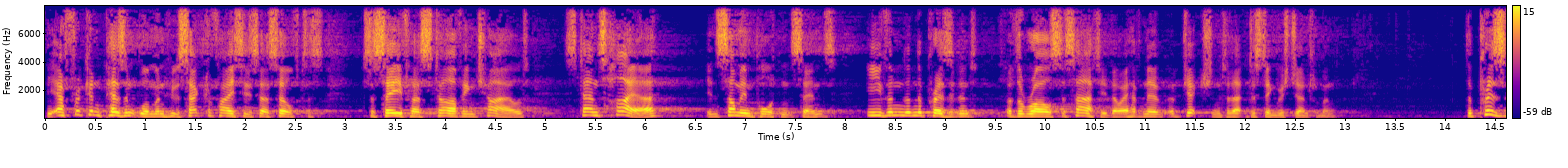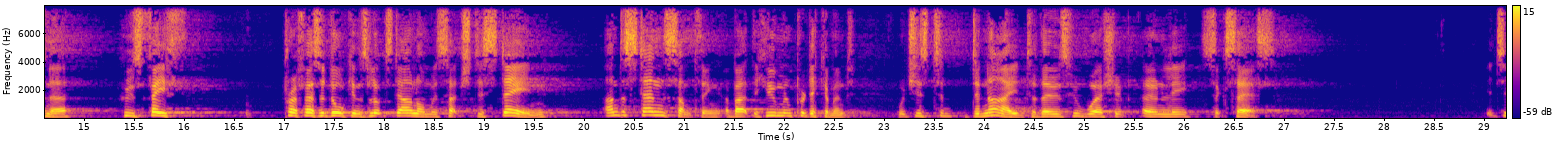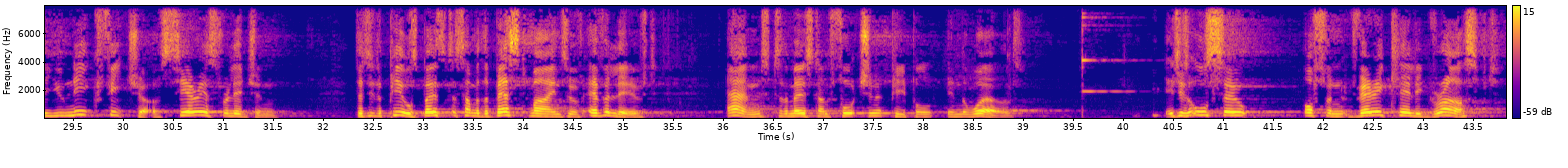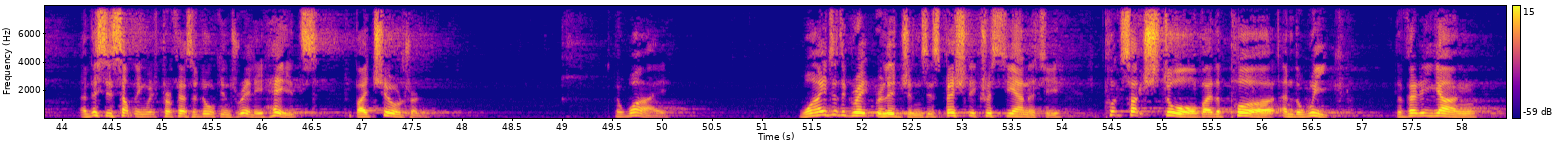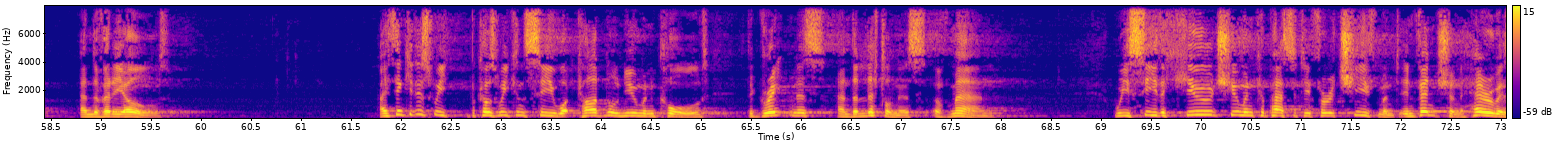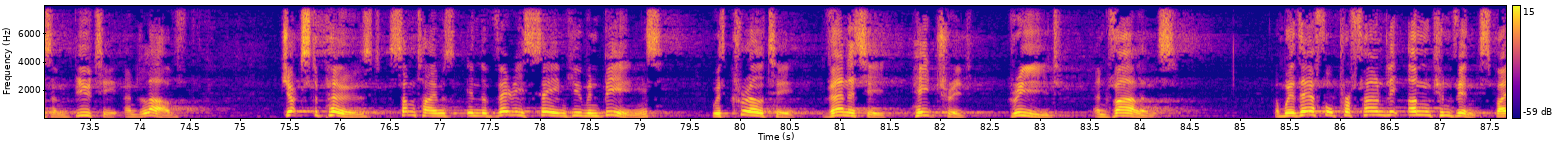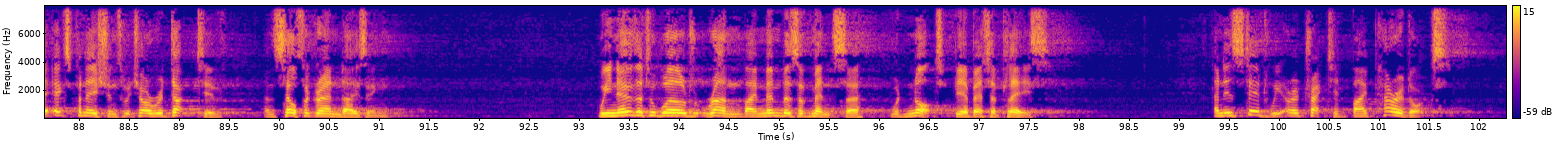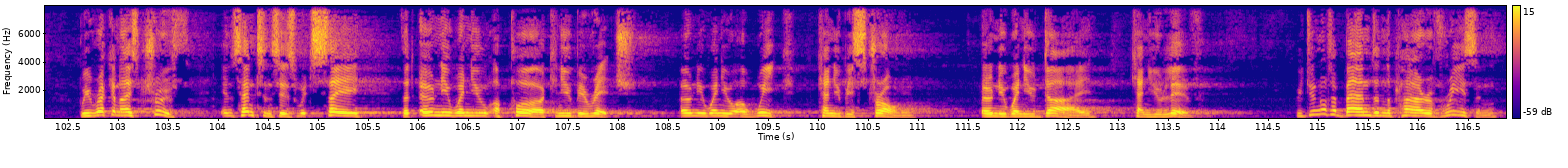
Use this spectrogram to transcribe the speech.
The African peasant woman who sacrifices herself to, to save her starving child stands higher, in some important sense, even than the president of the Royal Society, though I have no objection to that distinguished gentleman. The prisoner whose faith Professor Dawkins looks down on with such disdain, understands something about the human predicament which is to, denied to those who worship only success. It's a unique feature of serious religion that it appeals both to some of the best minds who have ever lived and to the most unfortunate people in the world. It is also often very clearly grasped and this is something which Professor Dawkins really hates, by children. Now, why? Why do the great religions, especially Christianity, put such store by the poor and the weak, the very young and the very old? I think it is we, because we can see what Cardinal Newman called the greatness and the littleness of man. We see the huge human capacity for achievement, invention, heroism, beauty, and love juxtaposed sometimes in the very same human beings with cruelty, vanity, hatred, greed, and violence. And we're therefore profoundly unconvinced by explanations which are reductive and self aggrandizing. We know that a world run by members of Mensa would not be a better place. And instead, we are attracted by paradox. We recognize truth in sentences which say that only when you are poor can you be rich, only when you are weak can you be strong, only when you die can you live. We do not abandon the power of reason,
